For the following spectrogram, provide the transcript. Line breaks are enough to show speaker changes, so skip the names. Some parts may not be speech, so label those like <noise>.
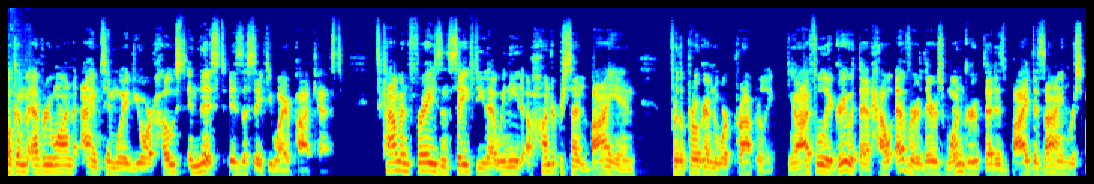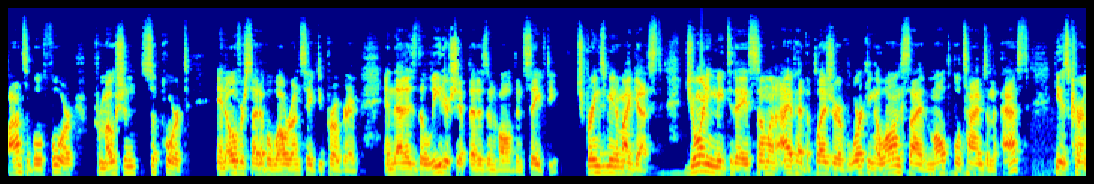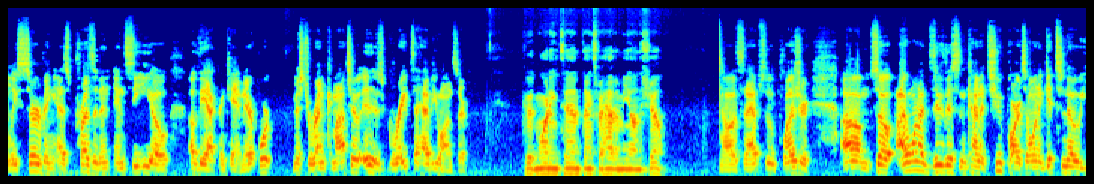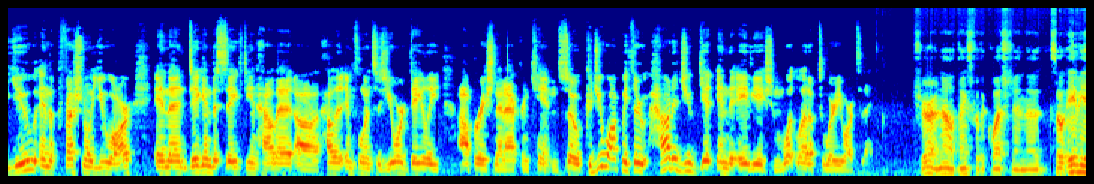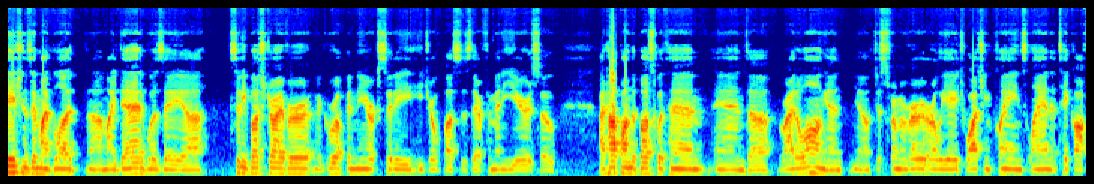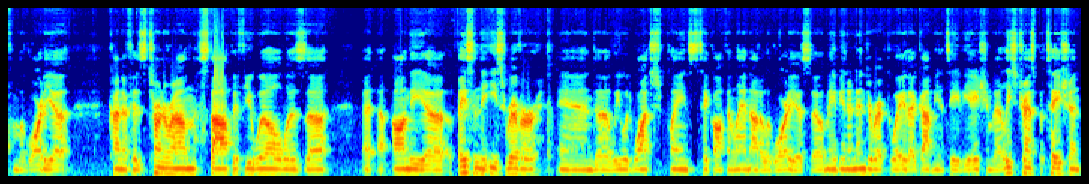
Welcome, everyone. I am Tim Wade, your host, and this is the Safety Wire podcast. It's a common phrase in safety that we need 100% buy in for the program to work properly. You know, I fully agree with that. However, there's one group that is by design responsible for promotion, support, and oversight of a well run safety program, and that is the leadership that is involved in safety. Which brings me to my guest. Joining me today is someone I have had the pleasure of working alongside multiple times in the past. He is currently serving as president and CEO of the Akron Canton Airport. Mr. Ren Camacho, it is great to have you on, sir.
Good morning, Tim. Thanks for having me on the show.
Oh, it's an absolute pleasure. Um, so I want to do this in kind of two parts. I want to get to know you and the professional you are, and then dig into safety and how that uh, how that influences your daily operation at Akron Canton. So could you walk me through how did you get into aviation? What led up to where you are today?
Sure. No, thanks for the question. Uh, so aviation's in my blood. Uh, my dad was a uh, city bus driver. I grew up in New York City. He drove buses there for many years. So I'd hop on the bus with him and uh, ride along. And, you know, just from a very early age, watching planes land and take off from LaGuardia, kind of his turnaround stop, if you will, was uh, on the uh, facing the East River. And uh, we would watch planes take off and land out of LaGuardia. So maybe in an indirect way that got me into aviation, but at least transportation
